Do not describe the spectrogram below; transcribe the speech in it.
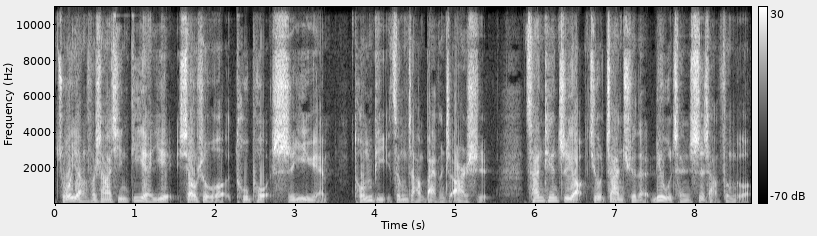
左氧氟沙星滴眼液销售额突破十亿元，同比增长百分之二十。参天制药就占据了六成市场份额。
